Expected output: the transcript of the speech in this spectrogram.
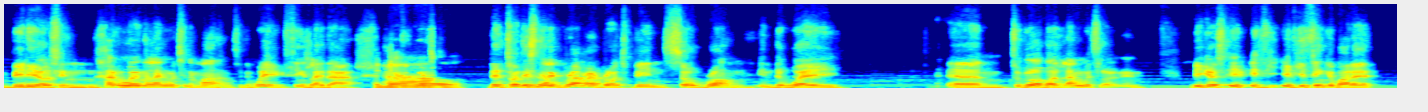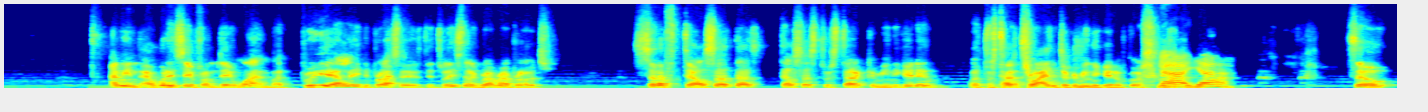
videos in how to learn a language in a month in a week things like that I And of course, know. The traditional grammar approach being so wrong in the way um, to go about language learning because if, if, you- if you think about it i mean i wouldn't say from day one but pretty early in the process the traditional grammar approach sort of tells us that tells us to start communicating or to start trying to communicate of course Yeah, yeah. so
